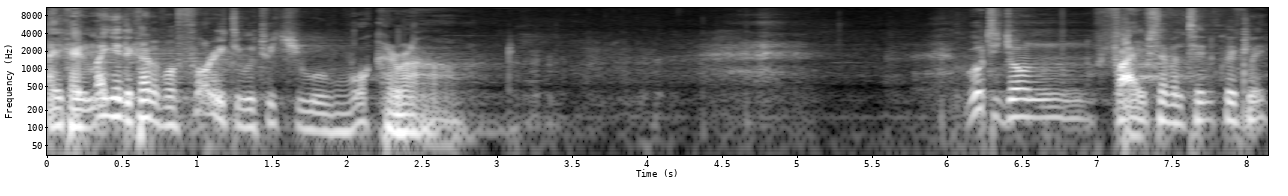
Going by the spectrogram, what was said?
And you can imagine the kind of authority with which you will walk around. Go to John 5 17 quickly.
